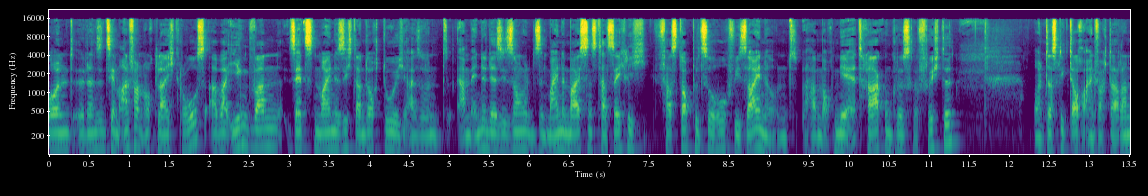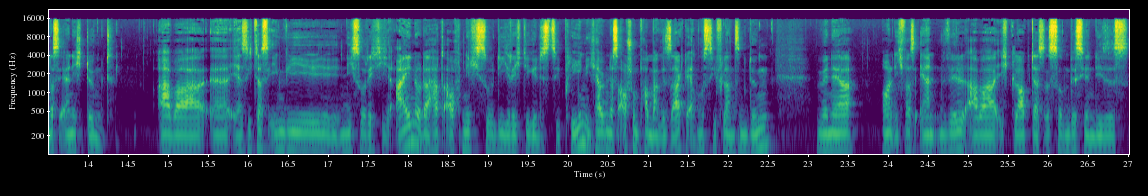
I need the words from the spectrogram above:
Und äh, dann sind sie am Anfang auch gleich groß, aber irgendwann setzen meine sich dann doch durch. Also und am Ende der Saison sind meine meistens tatsächlich fast doppelt so hoch wie seine und haben auch mehr Ertrag und größere Früchte. Und das liegt auch einfach daran, dass er nicht düngt. Aber äh, er sieht das irgendwie nicht so richtig ein oder hat auch nicht so die richtige Disziplin. Ich habe ihm das auch schon ein paar Mal gesagt, er muss die Pflanzen düngen, wenn er ordentlich was ernten will. Aber ich glaube, das ist so ein bisschen dieses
